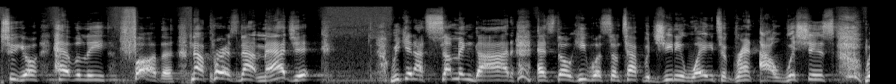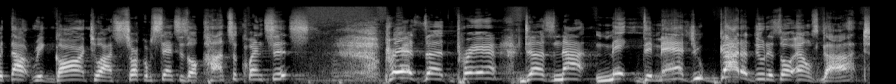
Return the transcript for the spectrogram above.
to your heavenly Father. Now, prayer is not magic. We cannot summon God as though He was some type of genie way to grant our wishes without regard to our circumstances or consequences. Prayer does, prayer does not make demands. You gotta do this or else, God.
